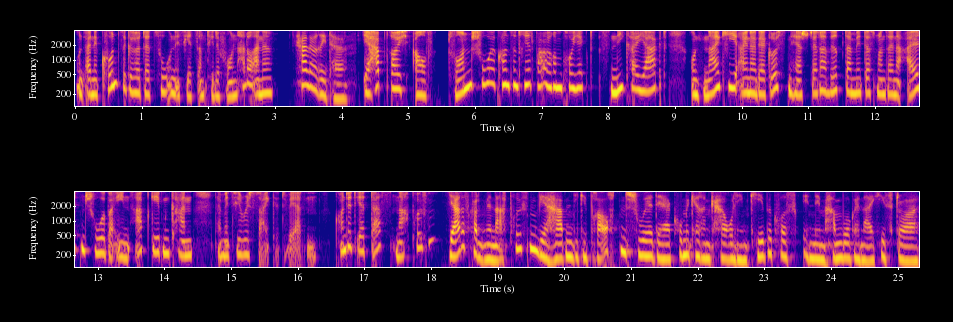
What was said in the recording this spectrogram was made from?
und Anne Kunze gehört dazu und ist jetzt am Telefon. Hallo Anne. Hallo Rita. Ihr habt euch auf Turnschuhe konzentriert bei eurem Projekt Sneakerjagd und Nike, einer der größten Hersteller, wirbt damit, dass man seine alten Schuhe bei ihnen abgeben kann, damit sie recycelt werden. Konntet ihr das nachprüfen? Ja, das konnten wir nachprüfen. Wir haben die gebrauchten Schuhe der Komikerin Caroline Kebekus in dem Hamburger Nike Store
